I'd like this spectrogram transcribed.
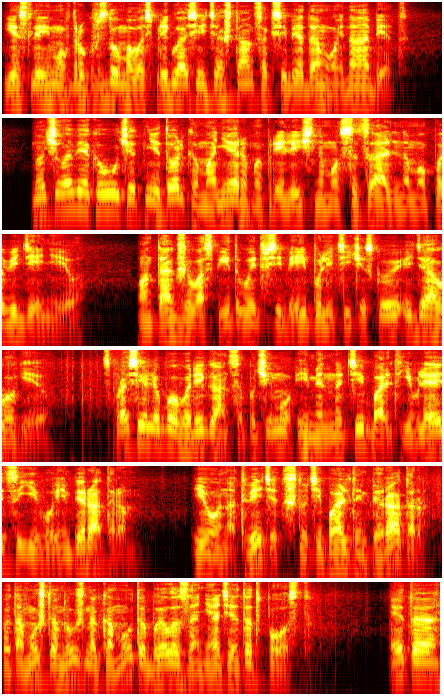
если ему вдруг вздумалось пригласить аштанца к себе домой на обед. Но человека учат не только манерам и приличному социальному поведению. Он также воспитывает в себе и политическую идеологию. Спроси любого риганца, почему именно Тибальт является его императором. И он ответит, что Тибальт император, потому что нужно кому-то было занять этот пост. Это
